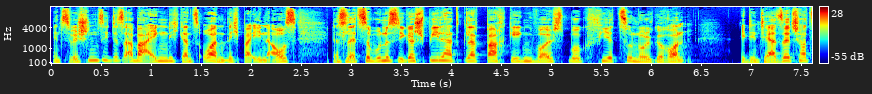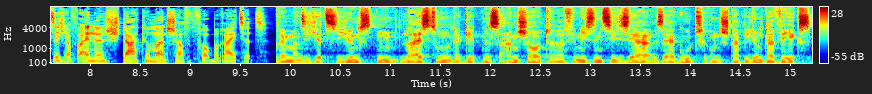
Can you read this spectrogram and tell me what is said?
Inzwischen sieht es aber eigentlich ganz ordentlich bei ihnen aus. Das letzte Bundesligaspiel hat Gladbach gegen Wolfsburg 4 zu 0 gewonnen. Edin Terzic hat sich auf eine starke Mannschaft vorbereitet. Wenn man sich jetzt die jüngsten Leistungen und Ergebnisse anschaut, äh, finde ich, sind sie sehr, sehr gut und stabil unterwegs.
